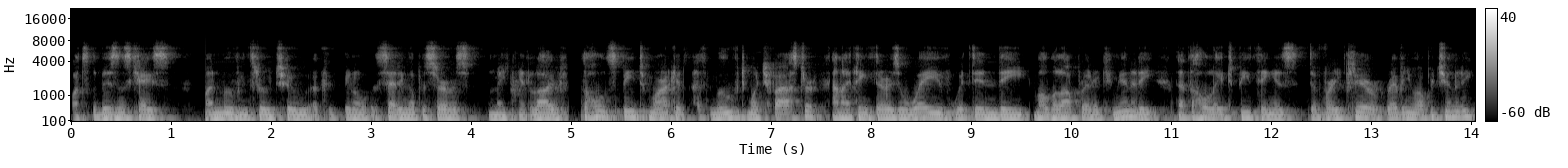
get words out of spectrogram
what's the business case, and moving through to, you know, setting up a service and making it live. The whole speed to market has moved much faster, and I think there is a wave within the mobile operator community that the whole A2P thing is a very clear revenue opportunity,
